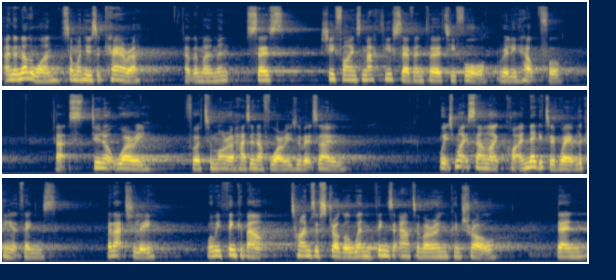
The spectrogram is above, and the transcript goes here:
And another one, someone who's a carer at the moment, says she finds Matthew 7:34 really helpful. That's do not worry for tomorrow has enough worries of its own. Which might sound like quite a negative way of looking at things, but actually when we think about times of struggle, when things are out of our own control, then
